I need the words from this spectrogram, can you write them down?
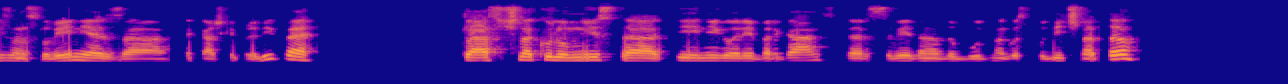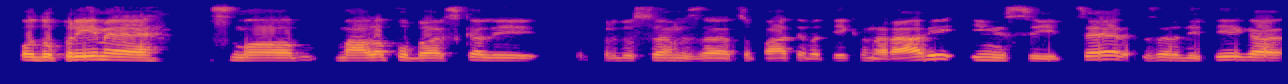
izven Slovenije za tekaške preditve. Klasična kolumnista ti Igor Rebergant, ter seveda nadobudna gospodična T. Od opreme smo malo pobrskali predvsem za copate v teku naravi in sicer zaradi tega,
